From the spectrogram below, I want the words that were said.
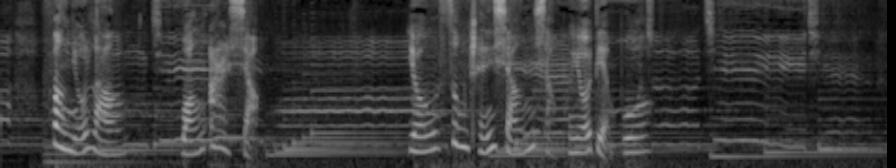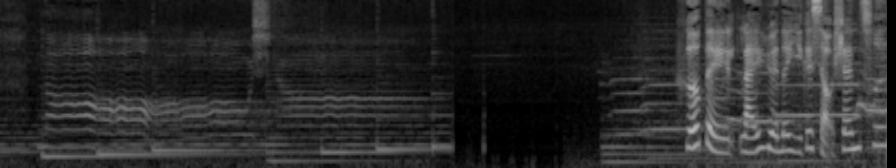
——放牛郎王二小。由宋晨祥小朋友点播。河北涞源的一个小山村，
